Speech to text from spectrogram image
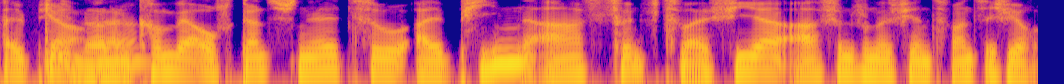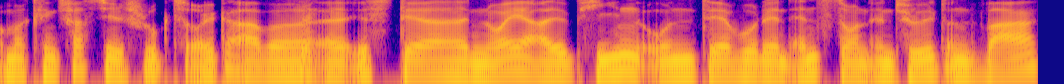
Alpine. Genau, dann kommen wir auch ganz schnell zu Alpine A524, A524, wie auch immer, klingt fast wie ein Flugzeug, aber äh, ist der neue Alpine und der wurde in Enstone enthüllt und war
